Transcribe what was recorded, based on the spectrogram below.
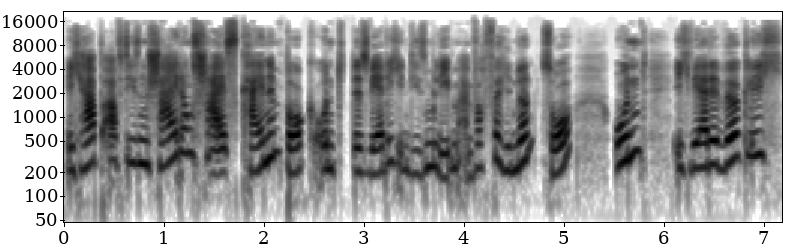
Ich habe auf diesen Scheidungsscheiß keinen Bock und das werde ich in diesem Leben einfach verhindern. So. Und ich werde wirklich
